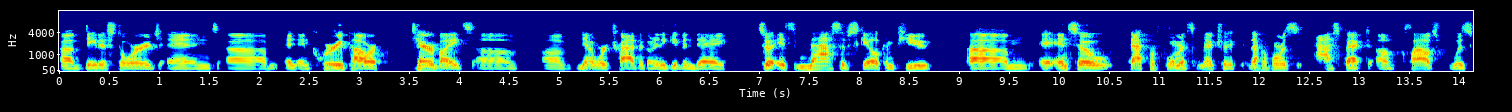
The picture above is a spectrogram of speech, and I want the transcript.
of data storage and, um, and and query power, terabytes of of network traffic on any given day. So it's massive scale compute. Um, and, and so that performance metric, that performance aspect of clouds was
